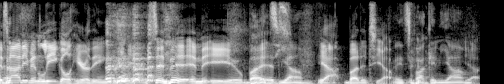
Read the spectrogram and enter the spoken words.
It's not even legal here. The ingredients in the in the EU, but, it's yum. Yeah, but it's yum. it's fucking yum. yeah.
